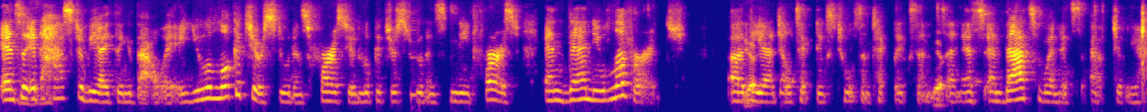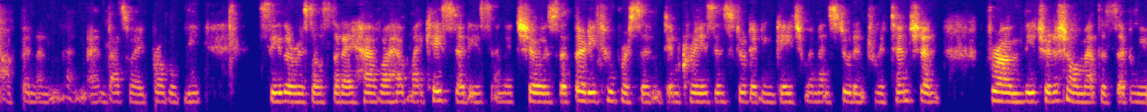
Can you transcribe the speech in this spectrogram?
And so it mm-hmm. has to be, I think, that way. You look at your students first, you look at your students' need first, and then you leverage uh, the agile techniques, tools, and techniques, and and and that's when it's actually happened, and and and that's why I probably see the results that I have. I have my case studies, and it shows a 32% increase in student engagement and student retention from the traditional methods that we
